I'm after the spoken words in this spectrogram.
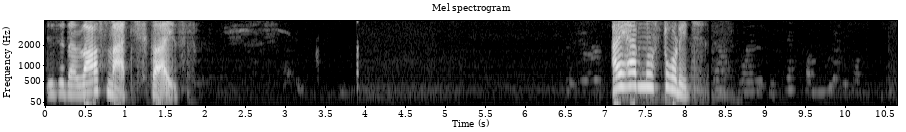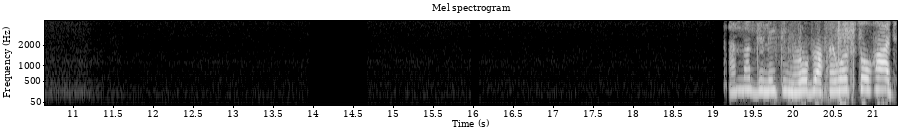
This is the last match, guys. I have no storage. I'm not deleting Roblox. I worked so hard.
